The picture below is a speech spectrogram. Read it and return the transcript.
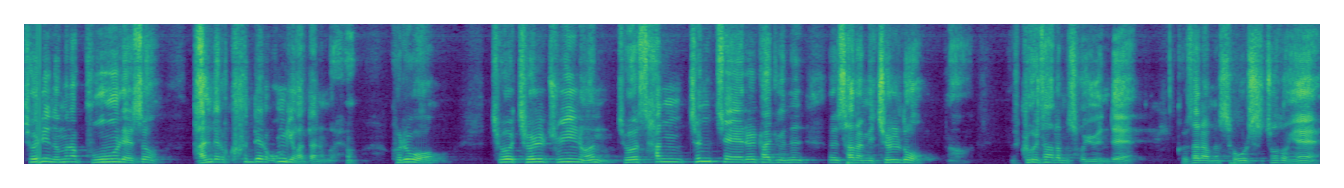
절이 너무나 부흥을 해서 데로 큰 데로 옮겨갔다는 거예요. 그리고 저 절 주인은 저 산 전체를 가지고 있는 사람이 절도 어, 그 사람 소유인데 그 사람은 서울 수초동에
